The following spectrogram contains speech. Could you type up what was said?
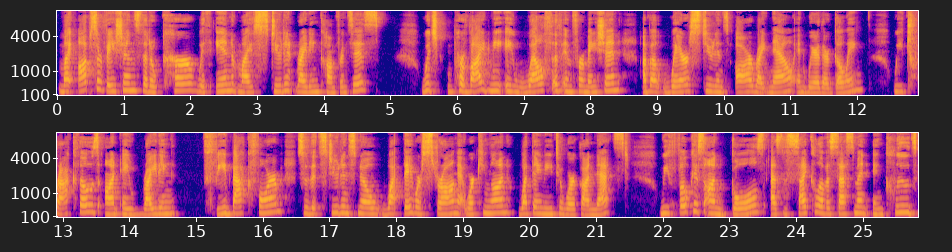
My observations that occur within my student writing conferences, which provide me a wealth of information about where students are right now and where they're going. We track those on a writing feedback form so that students know what they were strong at working on, what they need to work on next. We focus on goals as the cycle of assessment includes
